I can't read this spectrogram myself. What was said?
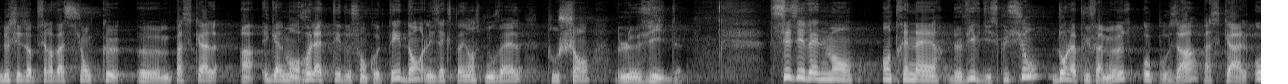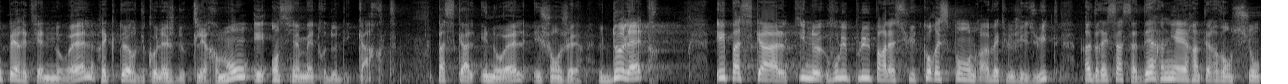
de ces observations que euh, Pascal a également relatées de son côté dans les expériences nouvelles touchant le vide. Ces événements entraînèrent de vives discussions, dont la plus fameuse opposa Pascal au père Étienne Noël, recteur du collège de Clermont et ancien maître de Descartes. Pascal et Noël échangèrent deux lettres et Pascal, qui ne voulut plus par la suite correspondre avec le jésuite, adressa sa dernière intervention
